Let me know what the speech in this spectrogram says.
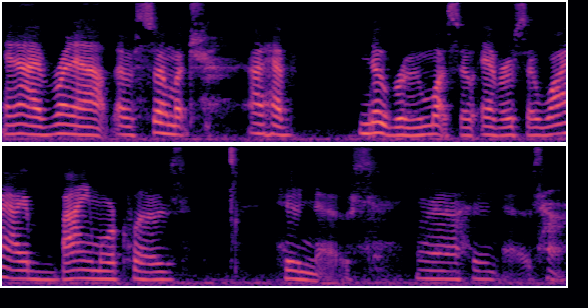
And I've run out of so much. I have no room whatsoever, so why I am buying more clothes, who knows? Who knows, huh?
